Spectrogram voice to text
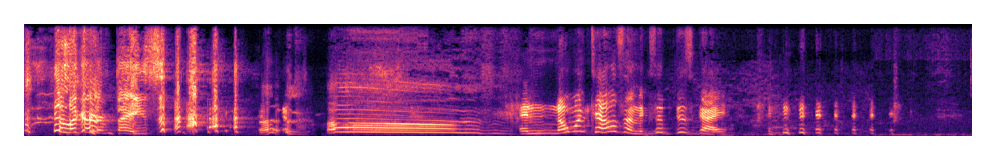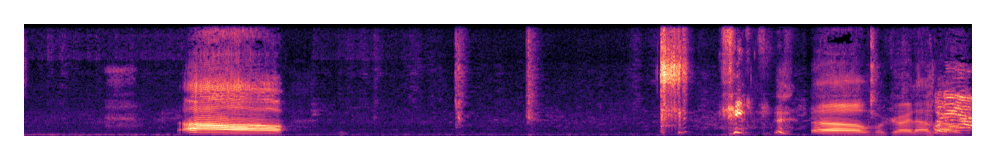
Look at her face. oh, is... and no one tells him except this guy. Oh. oh, for crying out loud.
